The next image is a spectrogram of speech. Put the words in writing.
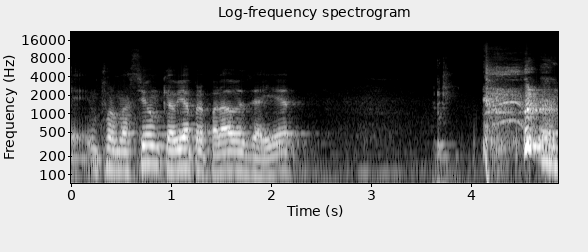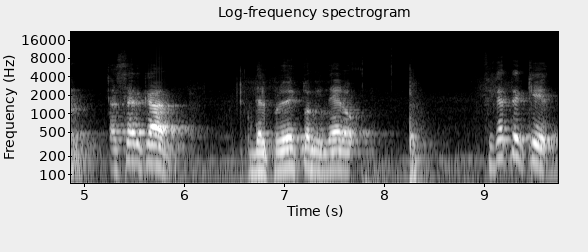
eh, información que había preparado desde ayer acerca del proyecto minero. Fíjate que,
